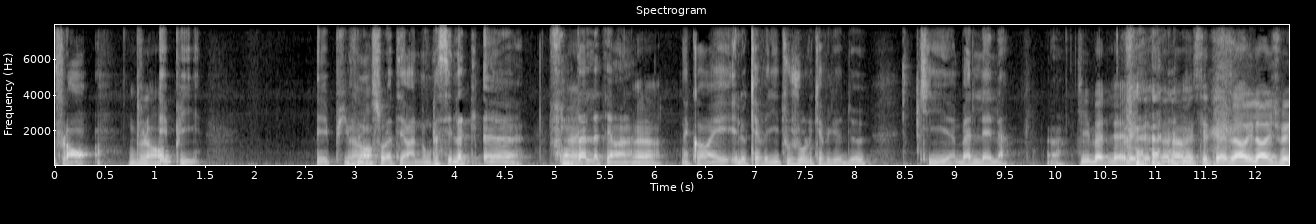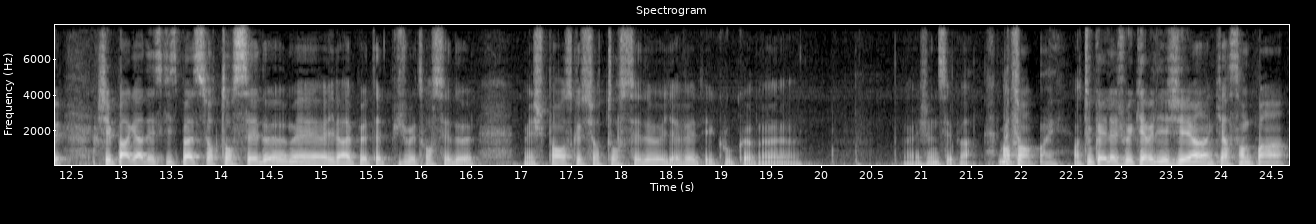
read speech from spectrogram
Flanc. blanc. Et puis. Et puis Flanc. flanc sur latéral. Donc là, c'est lat- euh, frontal Ouais. latéral. Voilà. D'accord et, et le cavalier, toujours le cavalier 2, qui bat de l'aile. hein. Qui bat de l'aile, exactement. Non, mais c'était. Alors, il aurait joué. Je n'ai pas regardé ce qui se passe sur tour C2, mais il aurait peut-être pu jouer tour C2. Mais je pense que sur tour C2, il y avait des coups comme. euh, je ne sais pas. Enfin, en tout cas, il a joué cavalier G1, qui ressemble pas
